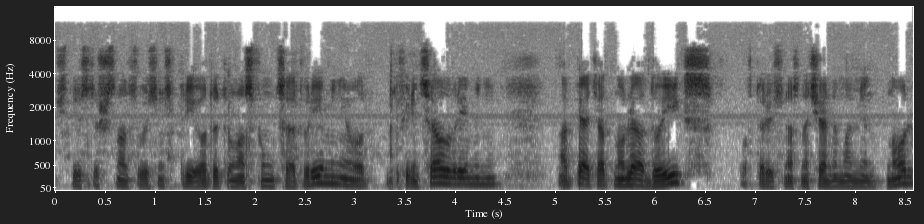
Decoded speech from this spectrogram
416,83. Вот это у нас функция от времени. Вот дифференциал времени. Опять от 0 до x. Повторюсь, у нас начальный момент 0.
